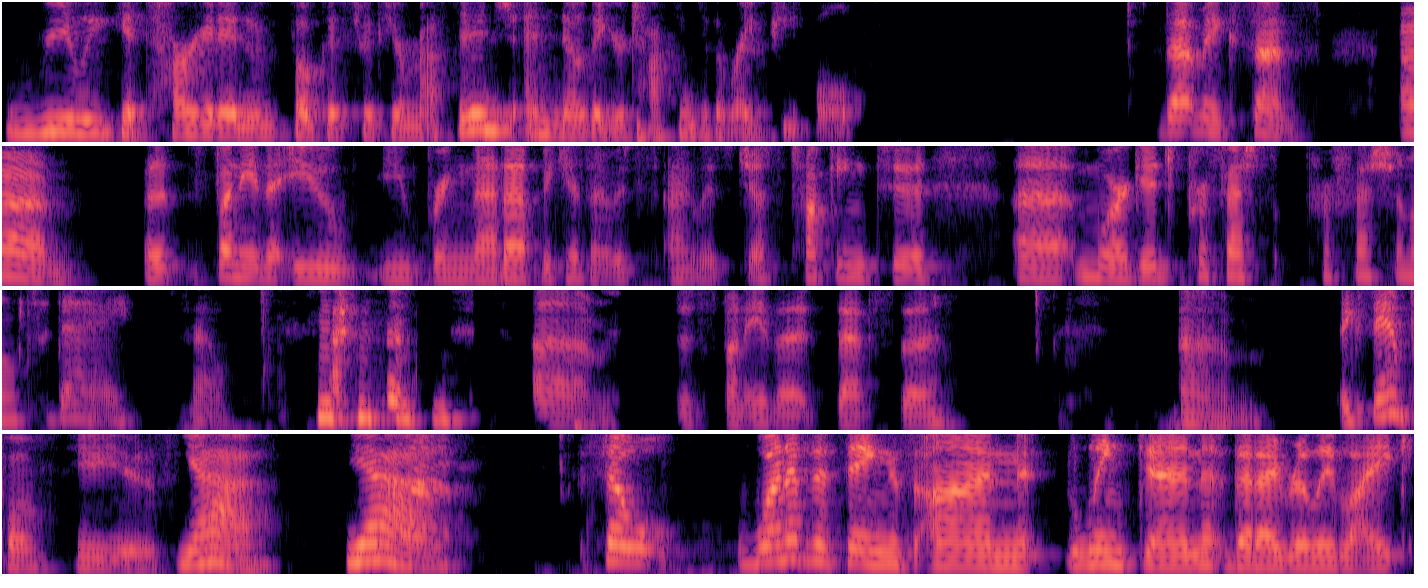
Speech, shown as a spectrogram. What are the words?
really get targeted and focused with your message and know that you're talking to the right people. That makes sense. Um it's funny that you you bring that up because i was i was just talking to a mortgage profess- professional today so. Um just funny that that's the um example you used. Yeah yeah. Um, so one of the things on linkedin that i really like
